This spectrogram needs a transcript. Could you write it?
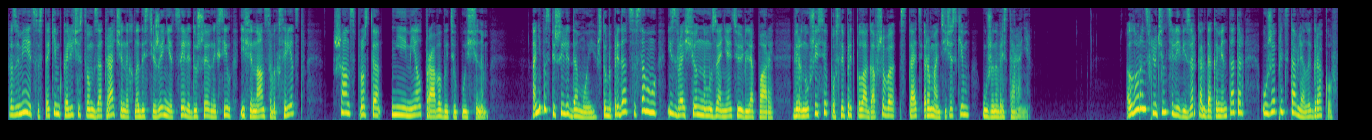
Разумеется, с таким количеством затраченных на достижение цели душевных сил и финансовых средств шанс просто не имел права быть упущенным — они поспешили домой, чтобы предаться самому извращенному занятию для пары, вернувшейся после предполагавшего стать романтическим ужина в ресторане. Лоренс включил телевизор, когда комментатор уже представлял игроков.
